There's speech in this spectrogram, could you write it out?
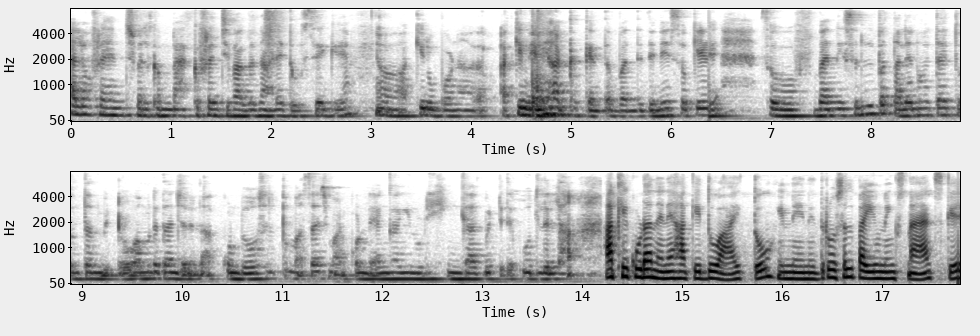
Hello friends welcome back friends ಇವಾಗ ನಾಳೆ ದೋಸೆಗೆ ಅಕ್ಕಿ ರುಬ್ಬೋಣ, ಅಕ್ಕಿ ನೆನೆ ಹಾಕೋಕ್ಕೆ ಅಂತ ಬಂದಿದ್ದೀನಿ. ಸೊ ಕೇಳಿ ಸೊ ಬನ್ನಿ, ಸ್ವಲ್ಪ ತಲೆ ಇತ್ತು ಅಂತಂದ್ಬಿಟ್ಟು ಅಮೃತಾಂಜನ ಹಾಕ್ಕೊಂಡು ಸ್ವಲ್ಪ ಮಸಾಜ್ ಮಾಡಿಕೊಂಡೆ. ಹಂಗಾಗಿ ನೋಡಿ, ಹಿಂಗಾಗ್ಬಿಟ್ಟಿದೆ ಕೂದಲೆಲ್ಲ. ಅಕ್ಕಿ ಕೂಡ ನೆನೆ ಹಾಕಿದ್ದು ಆಯಿತು. ಇನ್ನೇನಿದ್ರು ಸ್ವಲ್ಪ ಈವ್ನಿಂಗ್ ಸ್ನ್ಯಾಕ್ಸ್ಗೆ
